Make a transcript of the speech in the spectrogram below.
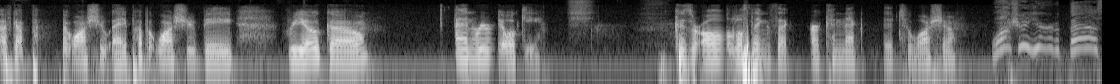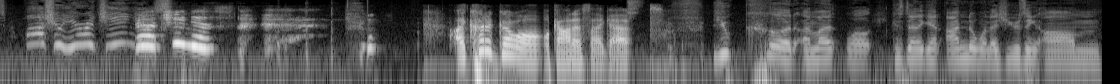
I've got Puppet Washu A, Puppet Washu B, Ryoko, and Ryoki. Because they're all little things that are connected to Washu. Washu, you're the best. Washu, you're a genius. yeah, genius. I could go all goddess, I guess. You could, unless well, because then again, I'm the one that's using um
